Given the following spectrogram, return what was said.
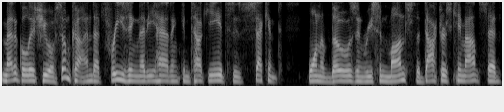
medical issue of some kind, that freezing that he had in Kentucky. It's his second one of those in recent months. The doctors came out and said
